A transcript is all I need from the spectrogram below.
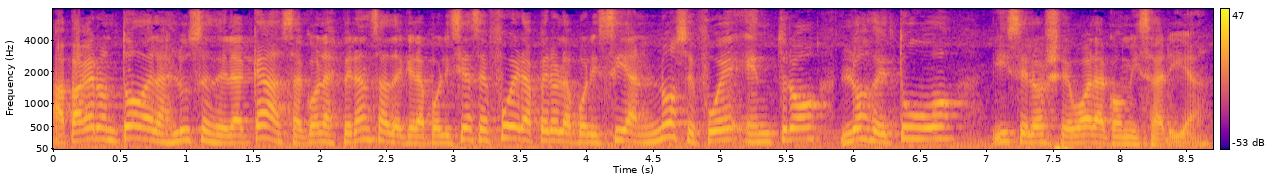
Apagaron todas las luces de la casa con la esperanza de que la policía se fuera, pero la policía no se fue, entró, los detuvo y se los llevó a la comisaría.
